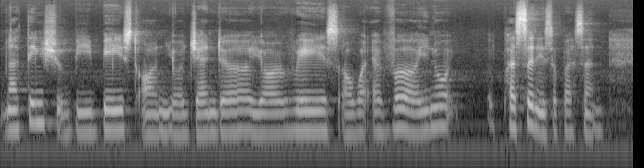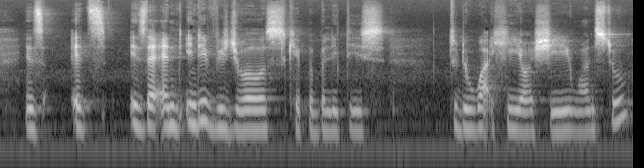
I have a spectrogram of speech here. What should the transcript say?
nothing should be based on your gender, your race or whatever. You know, a person is a person. It's it's that an individual's capabilities to do what he or she wants to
